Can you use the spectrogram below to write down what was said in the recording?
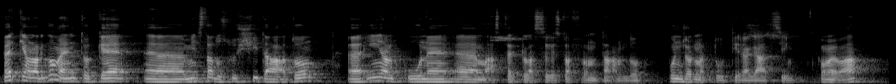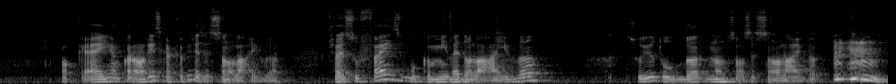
perché è un argomento che eh, mi è stato suscitato eh, in alcune eh, masterclass che sto affrontando. Buongiorno a tutti ragazzi, come va? Ok, io ancora non riesco a capire se sono live. Cioè su Facebook mi vedo live, su YouTube non so se sono live.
